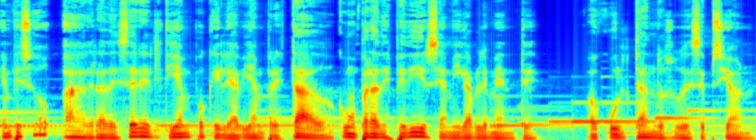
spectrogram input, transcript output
Empezó a agradecer el tiempo que le habían prestado como para despedirse amigablemente, ocultando su decepción.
